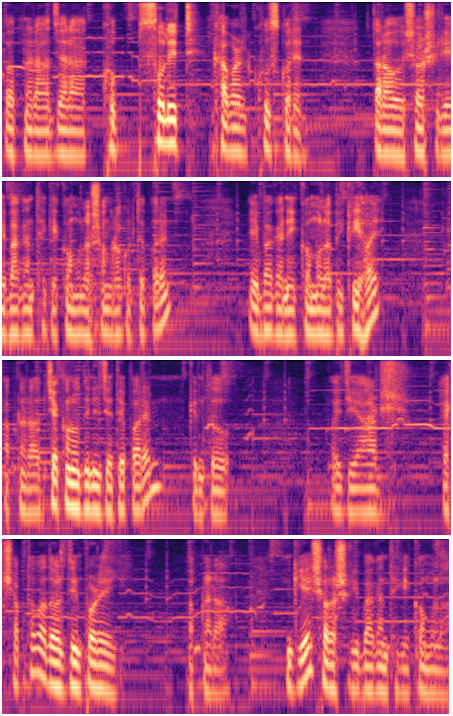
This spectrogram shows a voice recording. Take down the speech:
তো আপনারা যারা খুব সলিড খাবার খোঁজ করেন, তারাও সরাসরি এই বাগান থেকে কমলা সংগ্রহ করতে পারেন। এই বাগানে কমলা বিক্রি হয়। আপনারা যে কোনো দিনই যেতে পারেন, কিন্তু ওই যে আর এক সপ্তাহ বা দশ দিন পরেই আপনারা গিয়ে সরাসরি বাগান থেকে কমলা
